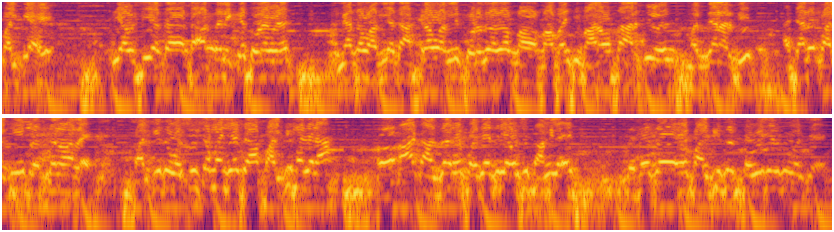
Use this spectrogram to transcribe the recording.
पालखी आहे ती यावर्षी आता आता आता निघते थोड्या वेळात. आणि आता वाजले आता अकरा वाजले थोडं बाबांची बारा वाजता आरती होईल मध्यान आरती. आणि त्यानंतर पालखी प्रस्थान होणार आहे. पालखीचं वैशिष्ट्य म्हणजे त्या पालखीमध्ये ना आठ हजार हे पदयात्री यावर्षी सामील आहेत. तसंच हे पालखीचं चव्वेचाळीस वर्ष आहे.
